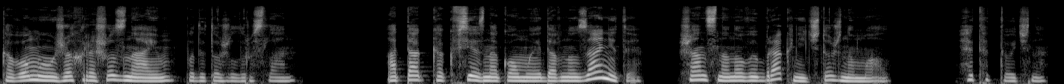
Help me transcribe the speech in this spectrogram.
кого мы уже хорошо знаем», — подытожил Руслан. «А так как все знакомые давно заняты, шанс на новый брак ничтожно мал». «Это точно.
